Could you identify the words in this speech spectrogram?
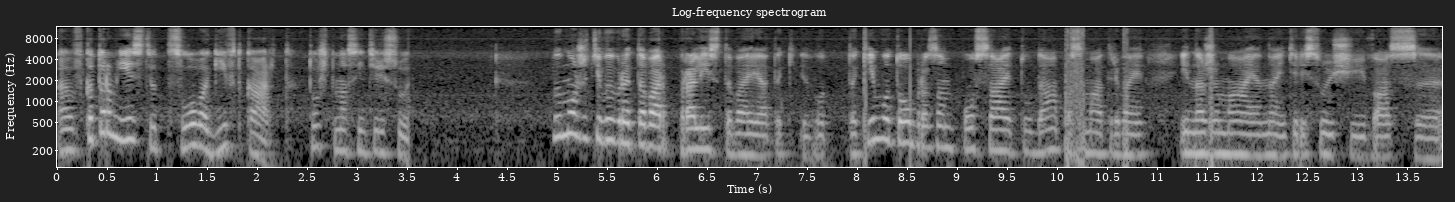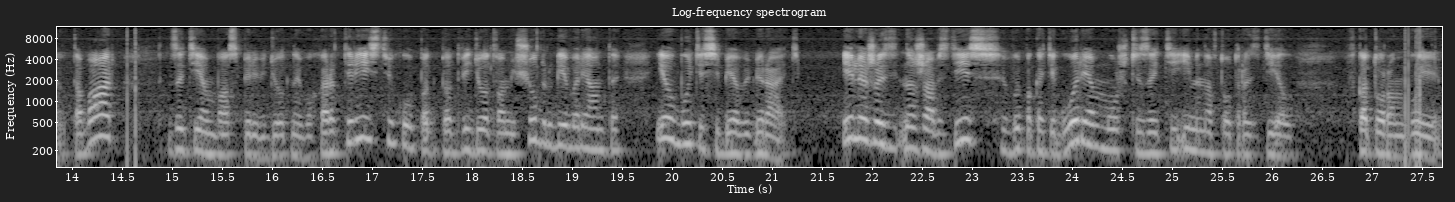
э, в котором есть вот слово Gift Card, то, что нас интересует. Вы можете выбрать товар, пролистывая вот таким вот образом по сайту, да, просматривая и нажимая на интересующий вас э, товар. Затем вас переведет на его характеристику, под, подведет вам еще другие варианты, и вы будете себе выбирать. Или же, нажав здесь, вы по категориям можете зайти именно в тот раздел, в котором вы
